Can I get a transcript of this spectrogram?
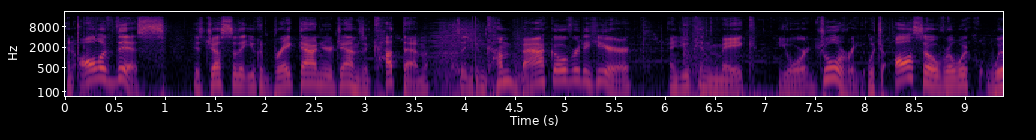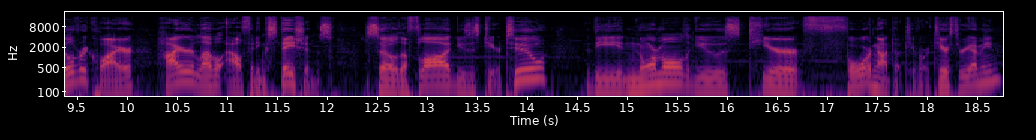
And all of this is just so that you can break down your gems and cut them so that you can come back over to here and you can make your jewelry, which also will, will require higher level outfitting stations. So the flawed uses tier 2, The normal use tier four, not tier four, tier three, I mean.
